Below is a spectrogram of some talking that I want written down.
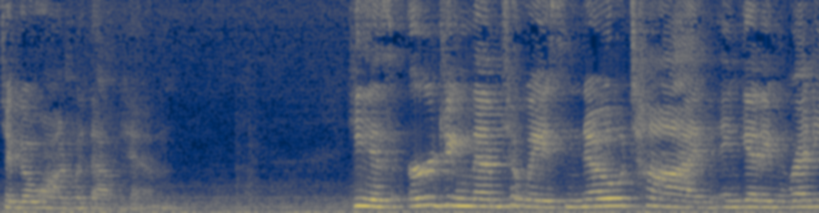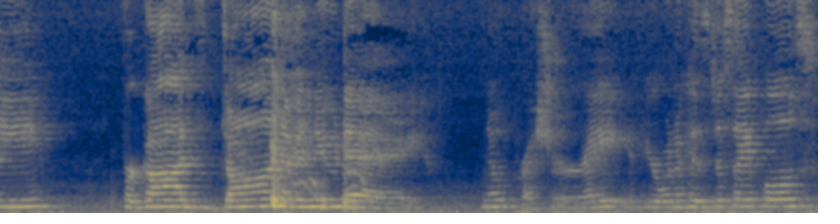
to go on without him. He is urging them to waste no time in getting ready for God's dawn of a new day. No pressure, right? If you're one of his disciples,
